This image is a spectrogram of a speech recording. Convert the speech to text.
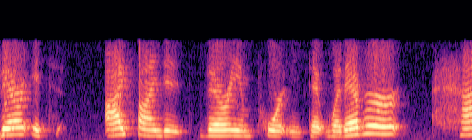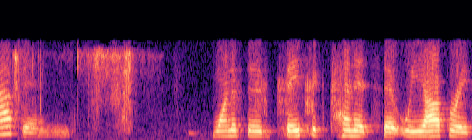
There, it's. I find it very important that whatever happens one of the basic tenets that we operate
